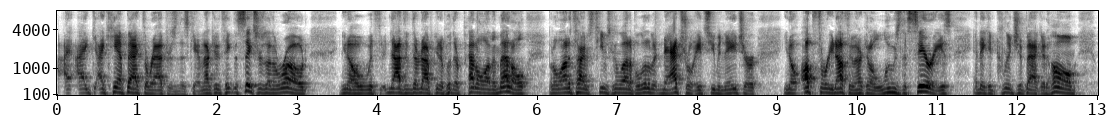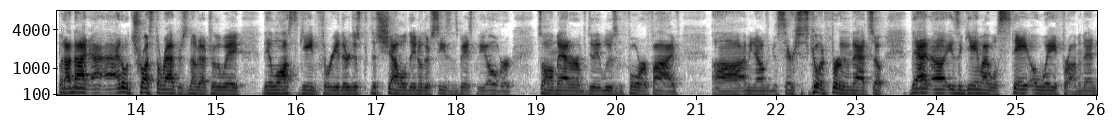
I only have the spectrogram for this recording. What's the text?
I, I, I can't back the Raptors in this game. I'm not going to take the Sixers on the road you know, with not that they're not going to put their pedal on the metal, but a lot of times teams can let up a little bit naturally. It's human nature. You know, up three nothing, they're not going to lose the series, and they can clinch it back at home. But I'm not. I don't trust the Raptors enough after the way they lost Game Three. They're just disheveled. They know their season's basically over. It's all a matter of do they lose in four or five. Uh, I mean, I don't think the series is going further than that. So that uh, is a game I will stay away from. And then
